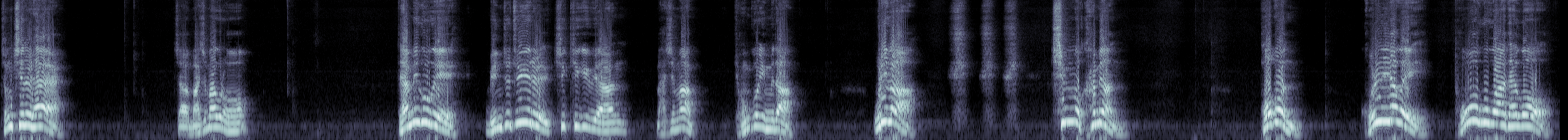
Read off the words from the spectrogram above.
정치를 해. 자 마지막으로 대한민국의 민주주의를 지키기 위한 마지막 경고입니다. 우리가 침묵하면 법은 권력의 도구가 되고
